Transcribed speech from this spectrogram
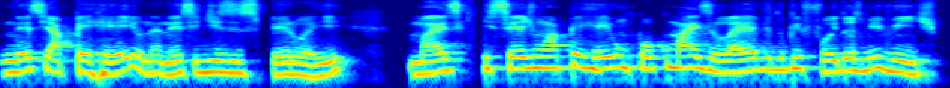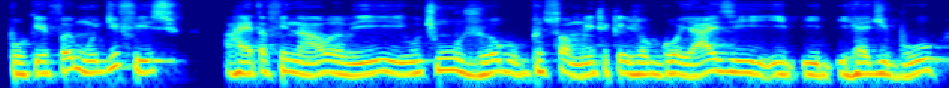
nesse aperreio, né, nesse desespero aí, mas que seja um aperreio um pouco mais leve do que foi 2020, porque foi muito difícil. A reta final ali, último jogo, principalmente aquele jogo Goiás e, e, e Red Bull,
